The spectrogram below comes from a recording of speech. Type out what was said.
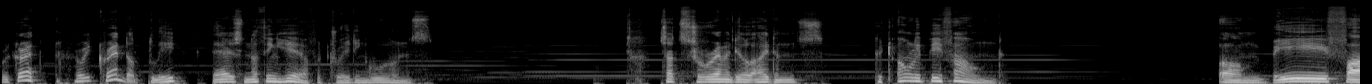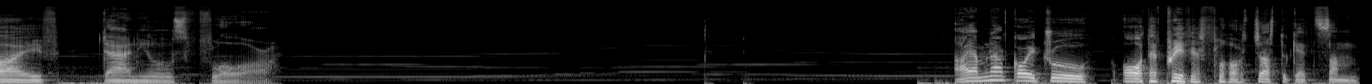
Regret regrettably, there is nothing here for treating wounds. Such remedial items could only be found on B5 Daniel's floor. I am not going through all the previous floors just to get some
